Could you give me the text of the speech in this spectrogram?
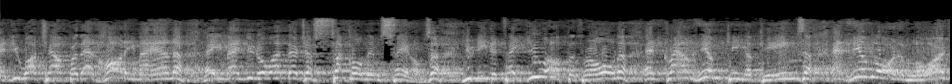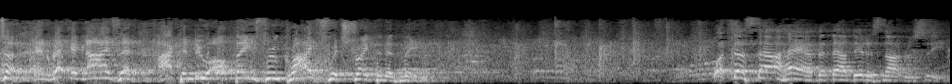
and you watch out for that haughty man. Amen. You know what? They're just stuck on themselves. You need to take you off the throne and crown him King of Kings and him Lord of Lords and recognize that I can do all things through Christ which strengtheneth me. What dost thou have that thou didst not receive?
